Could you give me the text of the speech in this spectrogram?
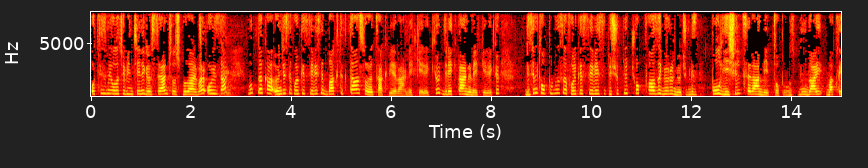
otizme yol açabileceğini gösteren çalışmalar var. O yüzden mutlaka öncesinde folik asit seviyesine baktıktan sonra takviye vermek gerekiyor. Direkt vermemek gerekiyor. Bizim toplumumuzda folik asit seviyesi düşüklüğü çok fazla görülmüyor. Çünkü biz bol yeşil seven bir toplumuz. Buğday, bakla,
